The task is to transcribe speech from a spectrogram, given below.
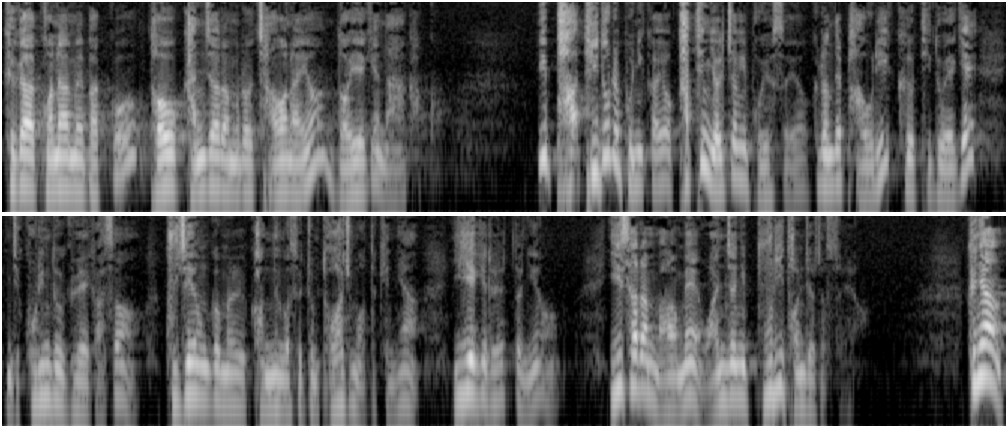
그가 권함을 받고 더욱 간절함으로 자원하여 너에게 나아갔고. 이 바, 디도를 보니까요. 같은 열정이 보였어요. 그런데 바울이 그 디도에게 이제 고린도 교회에 가서 구제연금을 걷는 것을 좀 도와주면 어떻겠냐. 이 얘기를 했더니요. 이 사람 마음에 완전히 불이 던져졌어요. 그냥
